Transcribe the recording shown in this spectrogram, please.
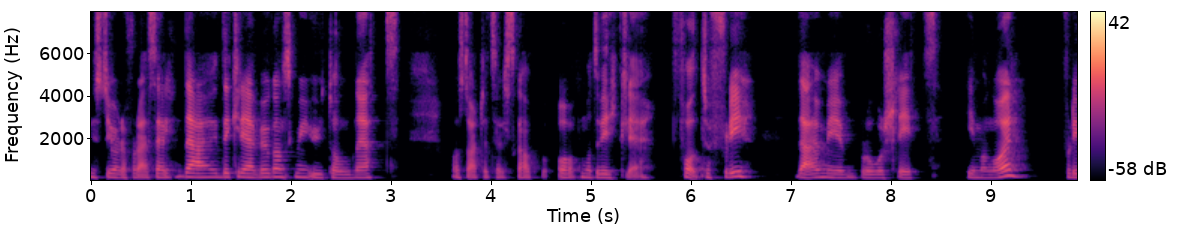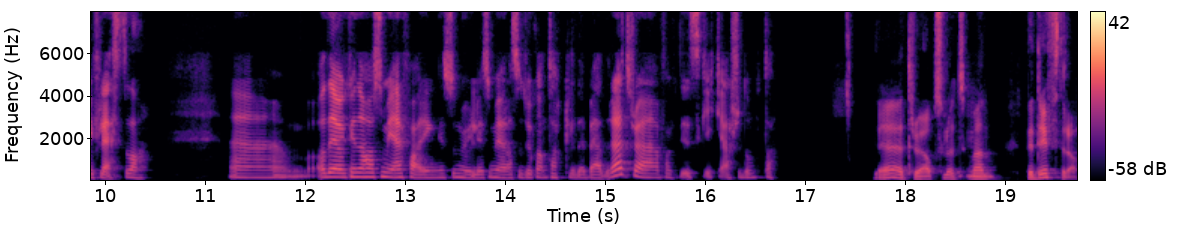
hvis du gjør det for deg selv. Det, er, det krever jo ganske mye utholdenhet å starte et selskap og på en måte virkelig få det til å fly. Det er jo mye blod og slit i mange år, for de fleste, da. Uh, og det å kunne ha så mye erfaring som mulig som gjør at du kan takle det bedre, tror jeg faktisk ikke er så dumt, da. Det tror jeg absolutt. Mm. Men bedrifter, da?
